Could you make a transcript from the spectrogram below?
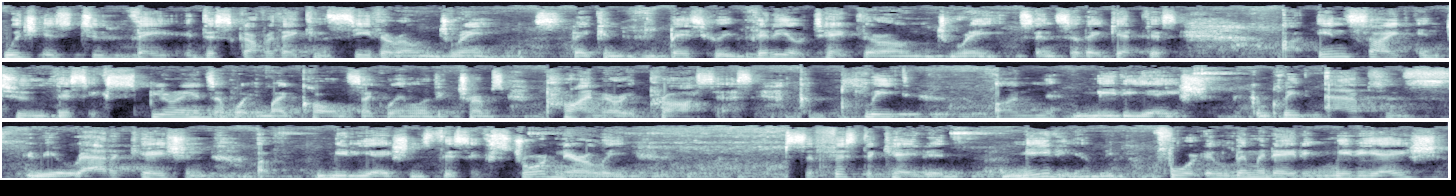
which is to they discover they can see their own dreams. They can basically videotape their own dreams, and so they get this uh, insight into this experience of what you might call in psychoanalytic terms primary process, complete unmediation, complete absence, the eradication of mediations. This extraordinarily sophisticated medium for eliminating mediation.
